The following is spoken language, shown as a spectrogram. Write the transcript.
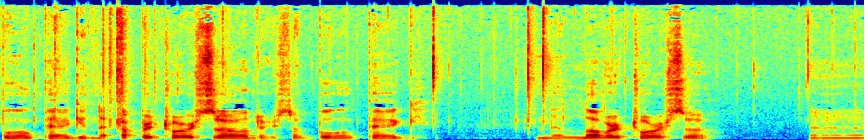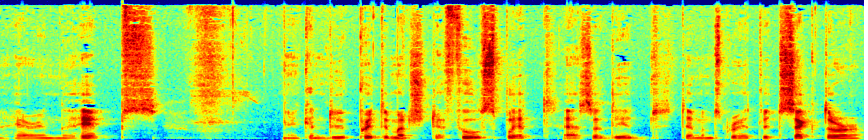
ball peg in the upper torso, there's a ball peg in the lower torso, uh, here in the hips. You can do pretty much the full split as I did demonstrate with Sector.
